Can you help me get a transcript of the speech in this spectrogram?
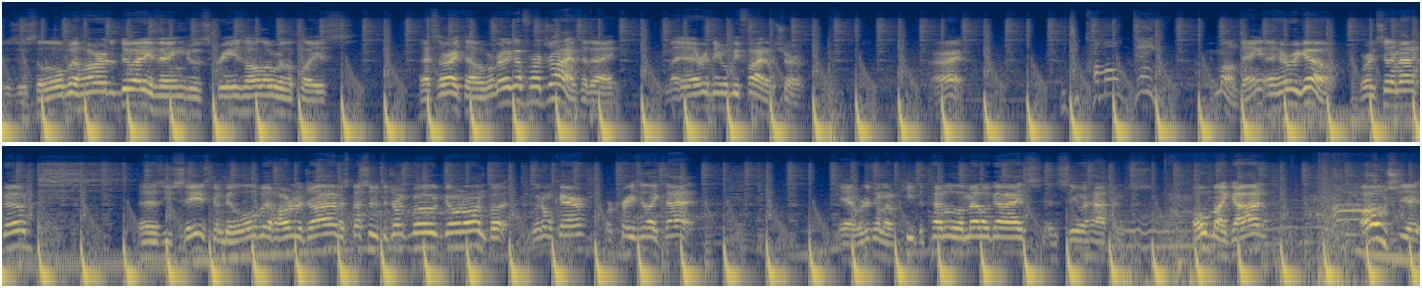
It's just a little bit hard to do anything because the screen's all over the place. That's alright though. We're gonna go for a drive today. Everything will be fine, I'm sure. We go. We're in cinematic mode. As you see, it's going to be a little bit harder to drive, especially with the drunk mode going on, but we don't care. We're crazy like that. Yeah, we're just going to keep the pedal to the metal, guys, and see what happens. Oh my god. Oh shit.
